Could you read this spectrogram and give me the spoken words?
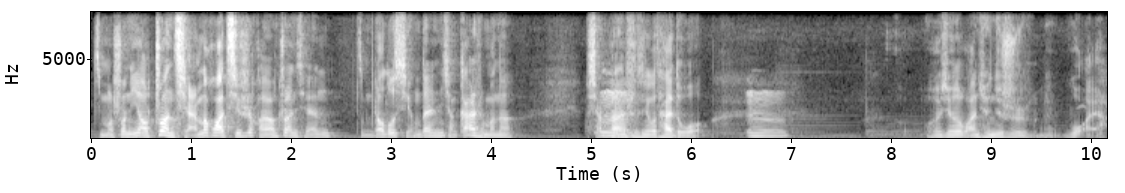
怎么说？你要赚钱的话，其实好像赚钱怎么着都行，但是你想干什么呢？想干的事情又太多。嗯，我就觉得完全就是我呀。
